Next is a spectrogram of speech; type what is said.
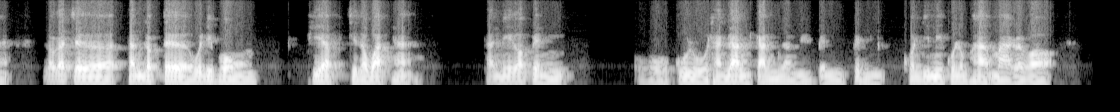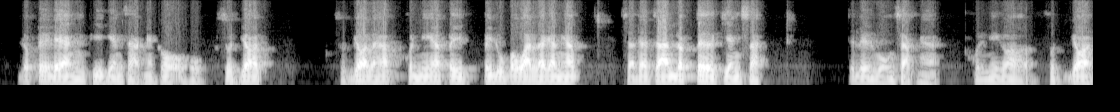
นะ แล้วก็เจอท่านดรวุฒิพงศ์เพียบจิรวัตรฮะท่านนี้ก็เป็นโอ้โหกูรูทางด้านการเมืองเนี่ยเป็นเป็นคนที่มีคุณภาพมาก แล้วก็ดรแดงพี่เกียงศักดิ์เนี่ยก็โอ้โหสุดยอดสุดยอดแล้วครับ คนนี้ไปไปดูประวัติแล้วกันครับศาสตราจารย์ ดรเกียงศักดิ์เจริญวงศ์ศักดิ์ฮะคนนี้ก็สุดยอด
